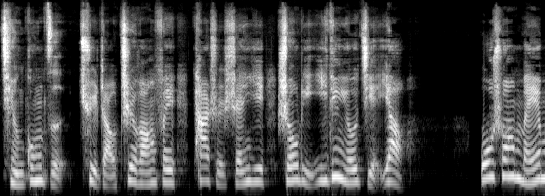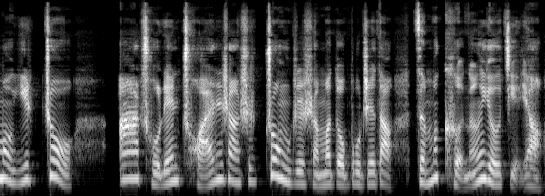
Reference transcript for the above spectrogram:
请公子去找智王妃，她是神医，手里一定有解药。无双眉毛一皱，阿楚连船上是种植什么都不知道，怎么可能有解药？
